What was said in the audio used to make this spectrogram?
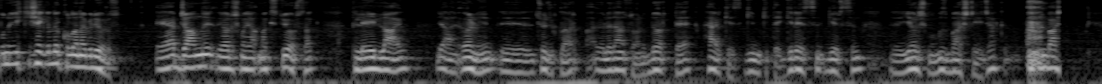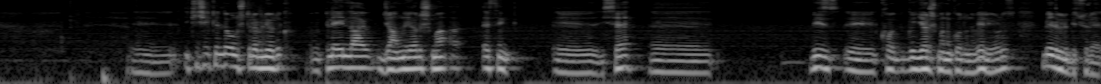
Bunu iki şekilde kullanabiliyoruz. Eğer canlı yarışma yapmak istiyorsak play live yani örneğin e, çocuklar öğleden sonra 4'te herkes Gimkit'e girsin, girsin e, yarışmamız başlayacak. Baş- e, iki şekilde oluşturabiliyorduk. Play Live canlı yarışma, Async e, ise e, biz e, yarışmanın kodunu veriyoruz. Belirli bir süre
